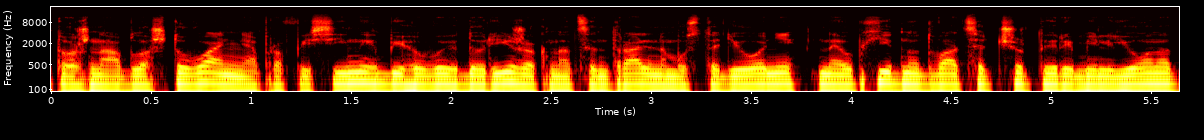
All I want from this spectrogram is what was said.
Тож на облаштування професійних бігових доріжок на центральному стадіоні необхідно 24 мільйона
